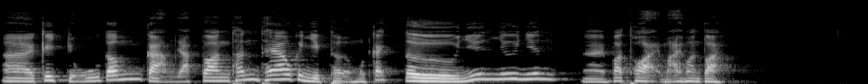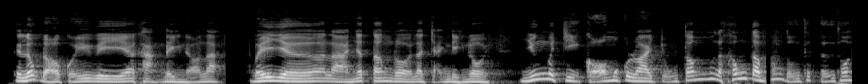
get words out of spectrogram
à, cái chủ tâm cảm giác toàn thân theo cái nhịp thở một cách tự nhiên như nhiên à, và thoải mái hoàn toàn. Thì lúc đó quý vị khẳng định đó là bây giờ là nhất tâm rồi là chánh định rồi. Nhưng mà chỉ có một loài chủ tâm là không tâm không tự thức tử thôi.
